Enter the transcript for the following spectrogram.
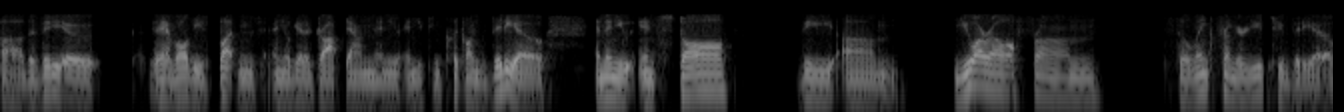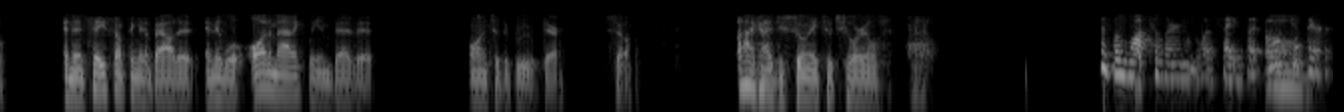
uh, the video. They have all these buttons, and you'll get a drop down menu, and you can click on video, and then you install the um, URL from the link from your YouTube video, and then say something about it, and it will automatically embed it onto the group there. So I got to do so many tutorials. There's a lot to learn on the website, but we'll oh. get there.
